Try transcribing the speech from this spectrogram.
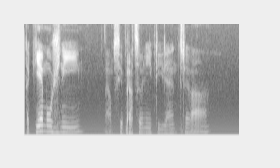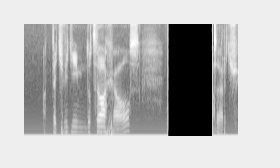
tak je možný, dám si pracovní týden třeba, a teď vidím docela chaos, search.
